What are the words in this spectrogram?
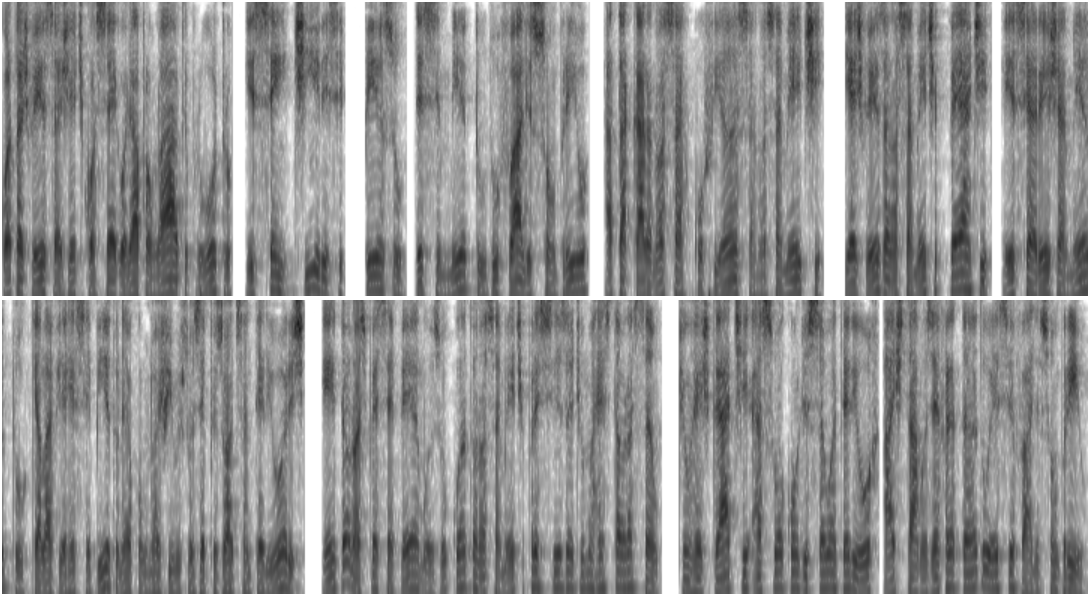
Quantas vezes a gente consegue olhar para um lado e para o outro e sentir esse peso desse medo do vale sombrio atacar a nossa confiança, a nossa mente e às vezes a nossa mente perde esse arejamento que ela havia recebido, né, como nós vimos nos episódios anteriores, e então nós percebemos o quanto a nossa mente precisa de uma restauração, de um resgate à sua condição anterior a estarmos enfrentando esse vale sombrio.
